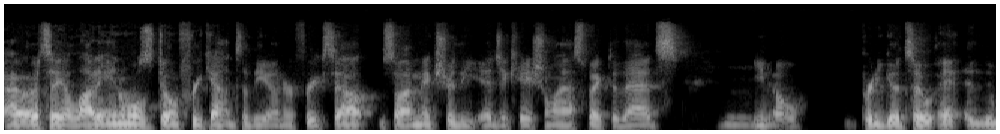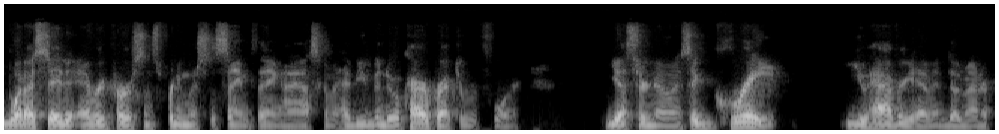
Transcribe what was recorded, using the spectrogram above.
I would say a lot of animals don't freak out until the owner freaks out. So I make sure the educational aspect of that's mm-hmm. you know pretty good. So uh, what I say to every person is pretty much the same thing. I ask them, "Have you been to a chiropractor before?" Yes or no. And I say, "Great, you have or you haven't. Doesn't matter."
